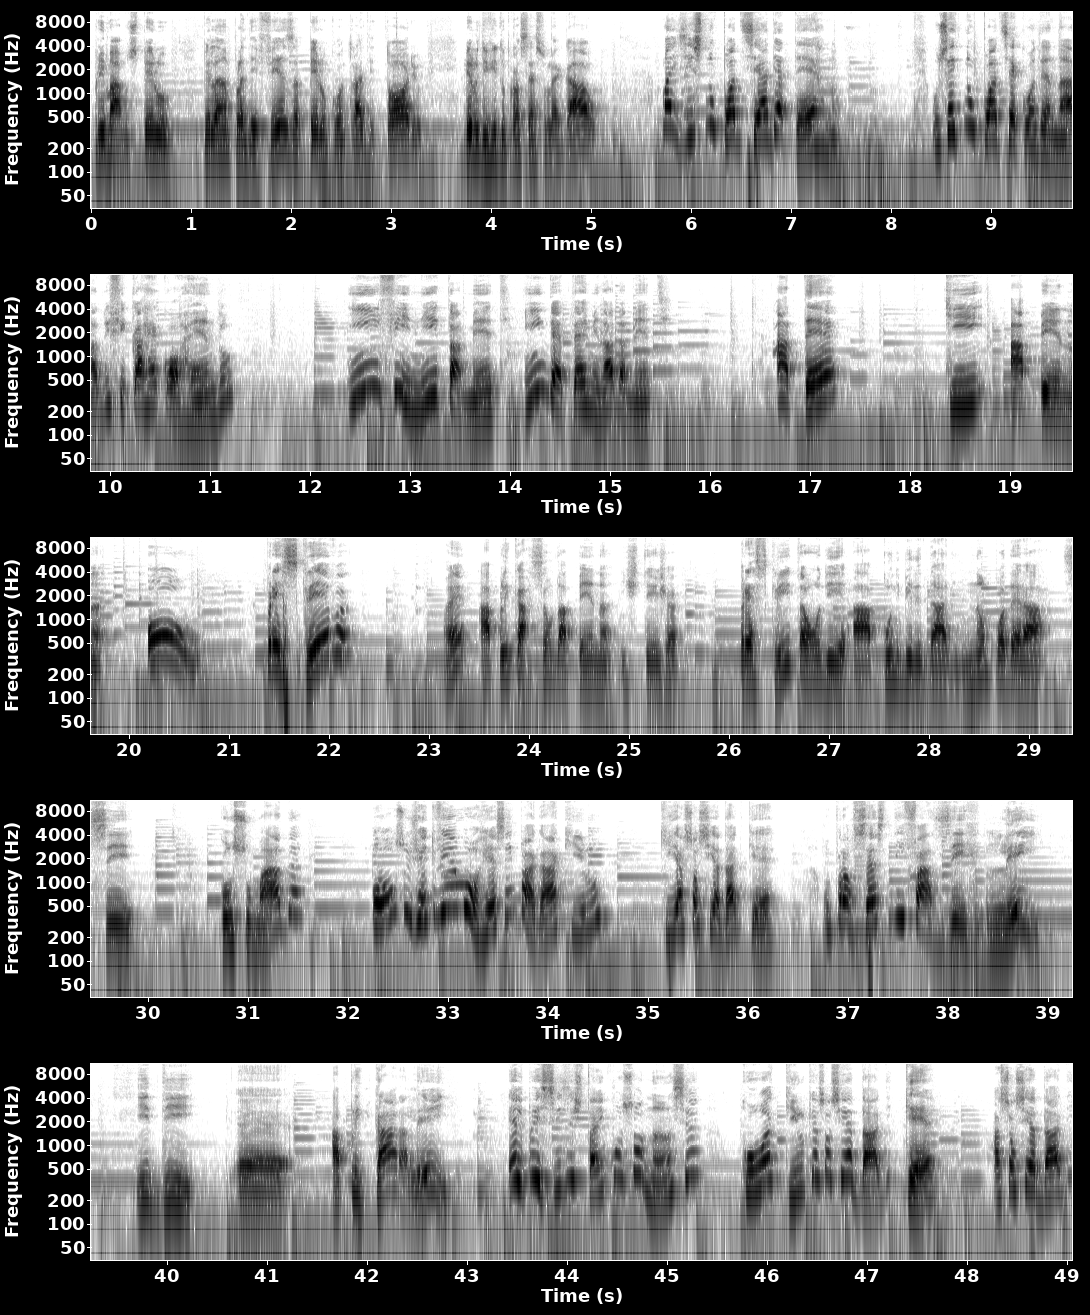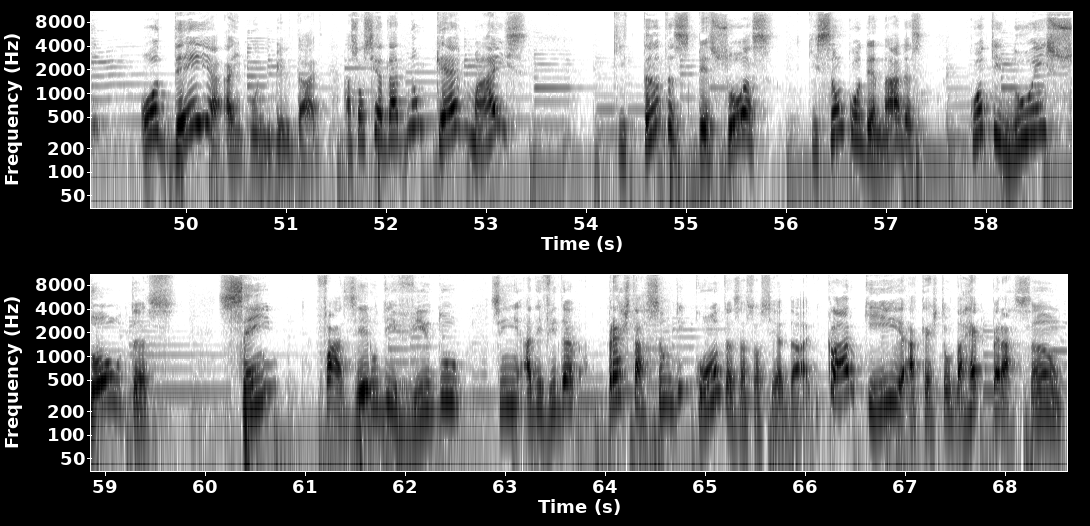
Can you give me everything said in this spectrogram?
primarmos pelo pela ampla defesa, pelo contraditório, pelo devido processo legal, mas isso não pode ser ad eterno. O sujeito não pode ser condenado e ficar recorrendo infinitamente, indeterminadamente, até que a pena ou prescreva, é? a aplicação da pena esteja prescrita, onde a punibilidade não poderá ser consumada, ou o sujeito vem a morrer sem pagar aquilo que a sociedade quer. Um processo de fazer lei e de é, aplicar a lei, ele precisa estar em consonância com aquilo que a sociedade quer. A sociedade odeia a impunibilidade. A sociedade não quer mais que tantas pessoas que são condenadas continuem soltas sem fazer o devido, sim, a devida prestação de contas à sociedade. Claro que a questão da recuperação,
